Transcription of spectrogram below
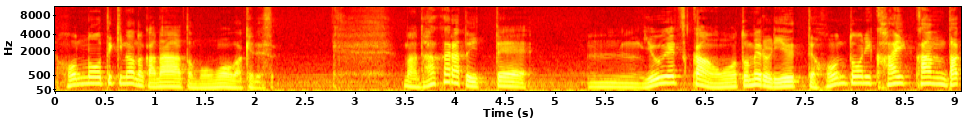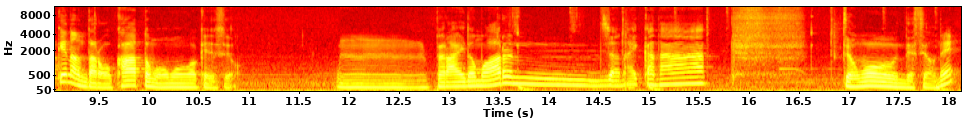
本能的なのかなとも思うわけです。まあだからといってうん優越感を求める理由って本当に快感だけなんだろうかとも思うわけですよ。うーんプライドもあるんじゃないかな。って思うんですよね。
